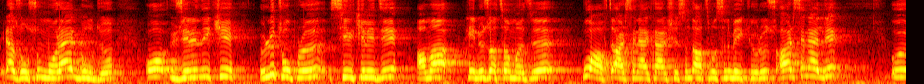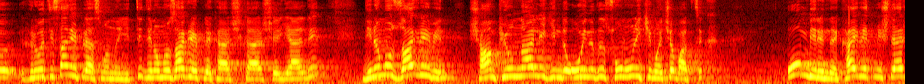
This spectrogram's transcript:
Biraz olsun moral buldu. O üzerindeki ölü toprağı silkeledi ama henüz atamadı. Bu hafta Arsenal karşısında atmasını bekliyoruz. Arsenal'de o Hırvatistan deplasmanına gitti. Dinamo Zagreb'le karşı karşıya geldi. Dinamo Zagreb'in Şampiyonlar Ligi'nde oynadığı son 12 maça baktık. 11'inde kaybetmişler,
